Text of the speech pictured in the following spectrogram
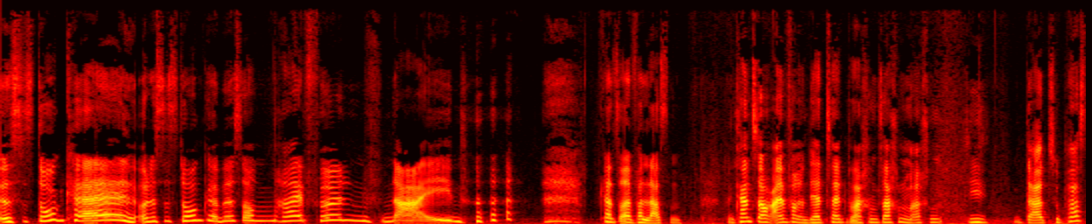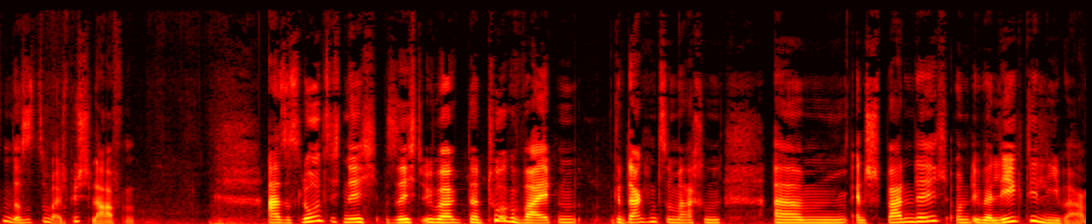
ist es dunkel und es ist dunkel bis um halb fünf. Nein. kannst du einfach lassen. Dann kannst du auch einfach in der Zeit machen, Sachen machen, die dazu passen. Das ist zum Beispiel Schlafen. Also es lohnt sich nicht, sich über Naturgewalten Gedanken zu machen. Ähm, entspann dich und überleg dir lieber.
